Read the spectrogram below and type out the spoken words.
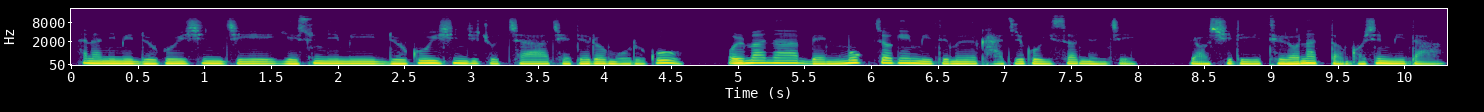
하나님이 누구이신지 예수님이 누구이신지조차 제대로 모르고 얼마나 맹목적인 믿음을 가지고 있었는지 여실히 드러났던 것입니다.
